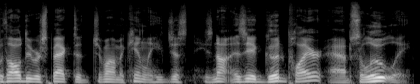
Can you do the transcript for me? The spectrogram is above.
with all due respect to Javon McKinley, he just he's not. Is he a good player? Absolutely.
